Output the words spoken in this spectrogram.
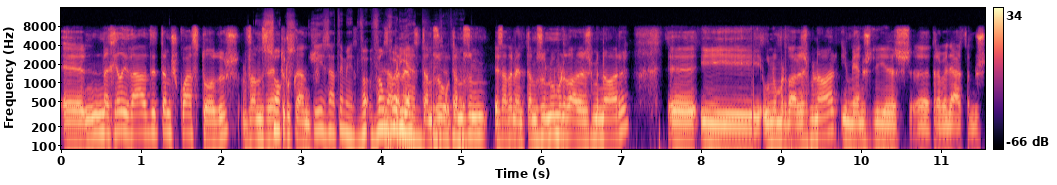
Eh, na realidade estamos quase todos, vamos é trocando. Exatamente, vão exatamente, variando. Estamos exatamente. Um, estamos um, exatamente, estamos um número de horas menor uh, e o número de horas menor e menos dias a trabalhar. Estamos,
